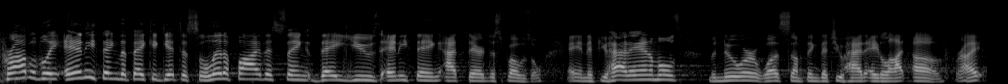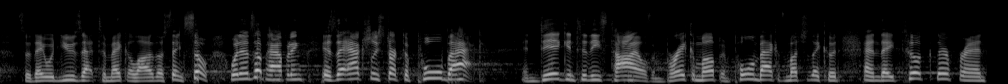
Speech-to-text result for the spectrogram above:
probably anything that they could get to solidify this thing, they used anything at their disposal. And if you had animals, manure was something that you had a lot of, right? So they would use that to make a lot of those things. So what ends up happening is they actually start to pull back and dig into these tiles and break them up and pull them back as much as they could. And they took their friend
